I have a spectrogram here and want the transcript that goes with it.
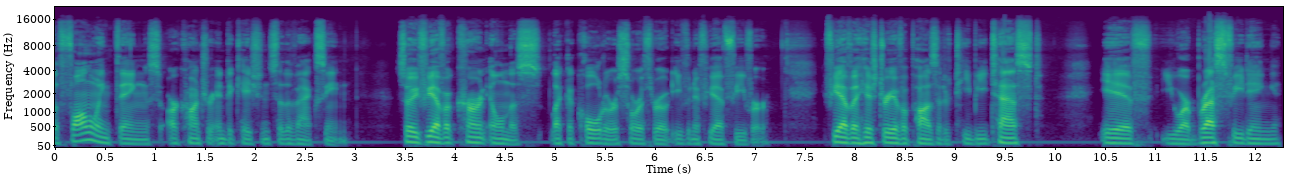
the following things are contraindications to the vaccine. So, if you have a current illness like a cold or a sore throat, even if you have fever, if you have a history of a positive TB test, if you are breastfeeding,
